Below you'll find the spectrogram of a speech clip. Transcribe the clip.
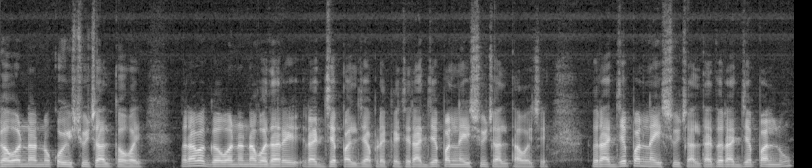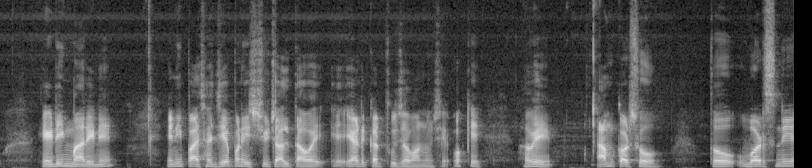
ગવર્નરનો કોઈ ઇસ્યુ ચાલતો હોય, બરાબર? ગવર્નરના વધારે રાજ્યપાલ જે આપણે કહીએ છીએ, રાજ્યપાલના ઇસ્યુ ચાલતા હોય છે. તો રાજ્યપાલના ઇસ્યુ ચાલતા હોય, તો રાજ્યપાલનું હેડિંગ મારીને એની પાછળ જે પણ ઇસ્યુ ચાલતા હોય, એ એડ કરતું જવાનું છે ઓકે હવે આમ કરશો તો વર્ષની,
